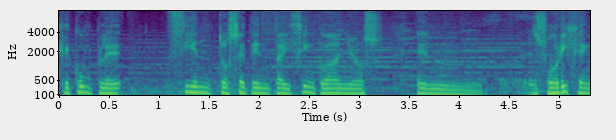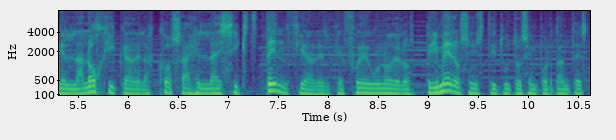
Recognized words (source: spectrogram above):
que cumple 175 años en, en su origen, en la lógica de las cosas, en la existencia del que fue uno de los primeros institutos importantes,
